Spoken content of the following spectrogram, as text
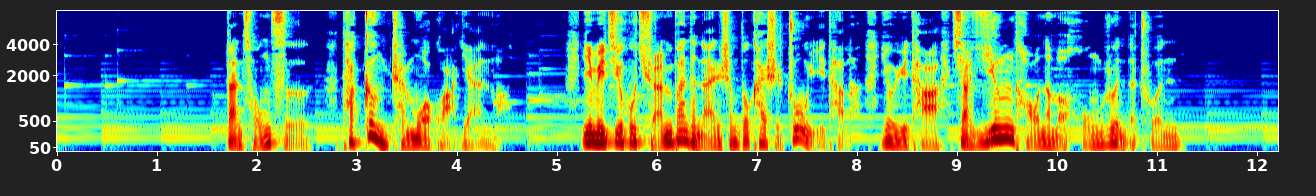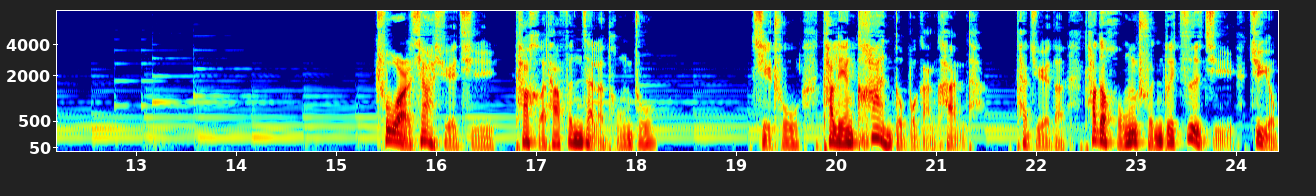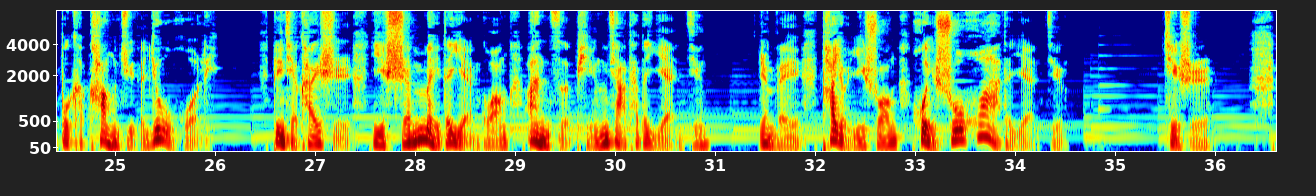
但从此，她更沉默寡言了。因为几乎全班的男生都开始注意她了，由于她像樱桃那么红润的唇。初二下学期，他和她分在了同桌。起初，他连看都不敢看她，他觉得她的红唇对自己具有不可抗拒的诱惑力，并且开始以审美的眼光暗自评价她的眼睛，认为她有一双会说话的眼睛。其实，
